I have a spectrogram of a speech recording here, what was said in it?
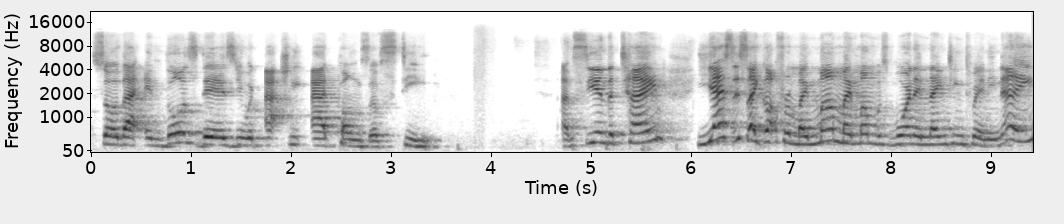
so that in those days you would actually add pounds of steam. I'm seeing the time. Yes, this I got from my mom. My mom was born in 1929,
